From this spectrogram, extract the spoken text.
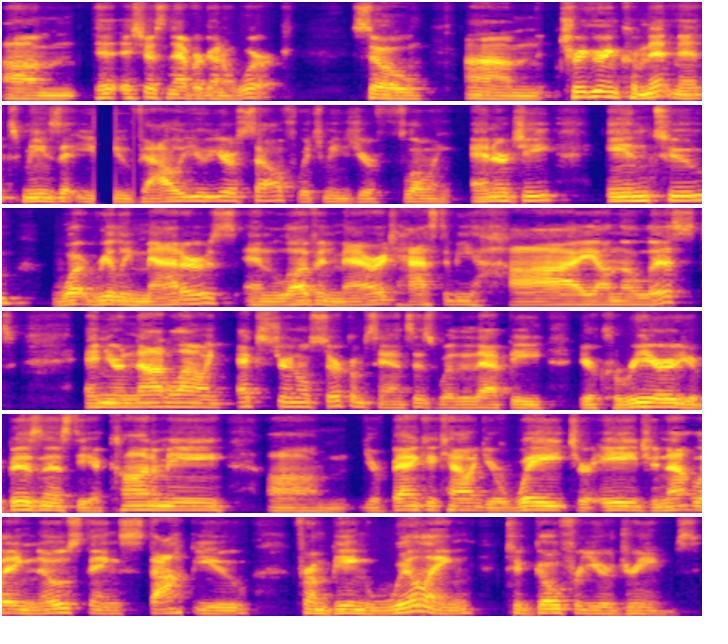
um, it, it's just never going to work. So um, triggering commitment means that you, value yourself, which means you're flowing energy into what really matters. And love and marriage has to be high on the list. And you're not allowing external circumstances, whether that be your career, your business, the economy, um, your bank account, your weight, your age, you're not letting those things stop you from being willing to go for your dreams.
